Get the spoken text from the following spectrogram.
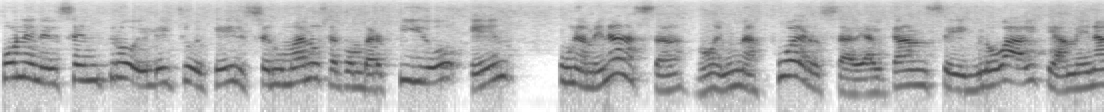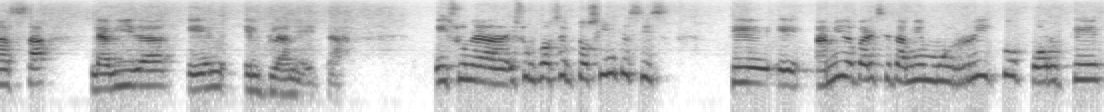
pone en el centro el hecho de que el ser humano se ha convertido en una amenaza, en una fuerza de alcance global que amenaza la vida en el planeta. Es, una, es un concepto síntesis que eh, a mí me parece también muy rico porque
